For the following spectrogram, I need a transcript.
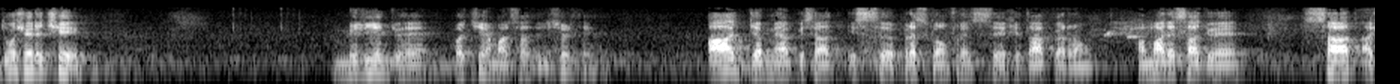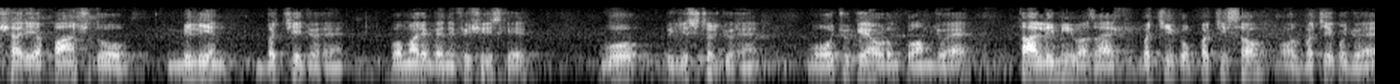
दो अशारिया छः मिलियन जो है बच्चे हमारे साथ रजिस्टर्ड थे। आज जब मैं आपके साथ इस प्रेस कॉन्फ्रेंस से खिताब कर रहा हूँ, हमारे साथ जो है सात अशारिया पाँच दो मिलियन बच्चे जो हैं, वो हमारे बेनिफिशरीज के, वो रजिस्टर जो हैं, वो हो चुके हैं और उनको हम जो है तालीमी वज़ायफ बच्ची को पच्चीस सौ और बच्चे को जो है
